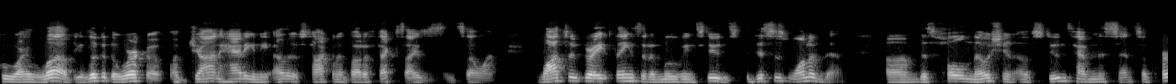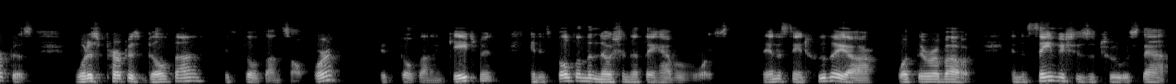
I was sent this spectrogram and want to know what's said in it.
who I love. You look at the work of, of John Hattie and the others talking about effect sizes and so on lots of great things that are moving students. This is one of them. Um, this whole notion of students having a sense of purpose. What is purpose built on? It's built on self worth, it's built on engagement, and it's built on the notion that they have a voice. They understand who they are, what they're about. And the same issues are true with staff.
